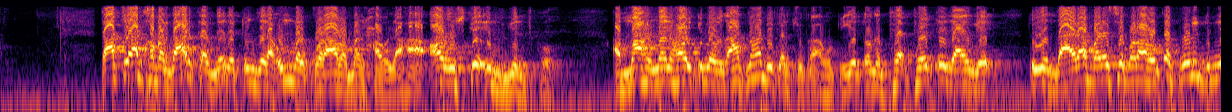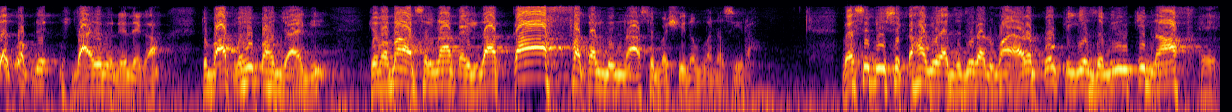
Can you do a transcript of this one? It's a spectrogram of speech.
تاکہ آپ خبردار کر دیں تم ذرا عمر قرآب من حولہا اور اس کے ارد گرد کو۔ اب ماہ من ہال کی میں وضاحت وہاں بھی کر چکا ہوں کہ یہ تو اگر پھیرتے جائیں گے تو یہ دائرہ بڑے سے بڑا ہو کر پوری دنیا کو اپنے اس دائرے میں لے لے گا۔ تو بات وہی پہنچ جائے گی کہ وما ارسلنا کا اللہ کا فتل بننا سے بشیرم و نذیرہ ویسے بھی اسے کہا گیا جزیرہ نما عرب کو کہ یہ زمین کی ناف ہے۔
